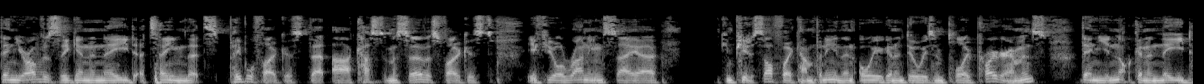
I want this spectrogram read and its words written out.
then you're obviously going to need a team that's people focused, that are customer service focused. If you're running, say, a computer software company and then all you're going to do is employ programmers, then you're not going to need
